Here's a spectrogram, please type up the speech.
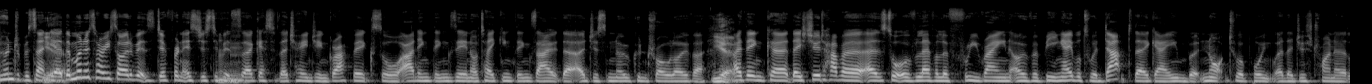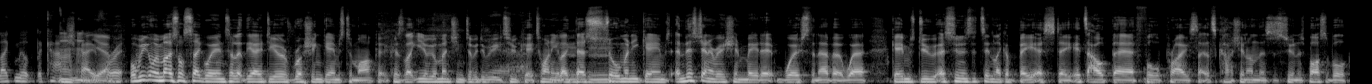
100%. Yeah. The monetary side of it is different. It's just if Mm-hmm. it's, I guess, if they're changing graphics or adding things in or taking things out that are just no control over. Yeah. I think uh, they should have a, a sort of level of free reign over being able to adapt their game, but not to a point where they're just trying to like milk the cash cow Yeah. for it. Well, we, we might as well segue into like the idea of rushing games to market because, like you know, you mentioned WWE 2K20. Like, there's Mm-hmm. so many games, and this generation made it worse than ever. Where games do as soon as it's in like a beta state, it's out there full price. Like, let's cash in on this as soon as possible,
